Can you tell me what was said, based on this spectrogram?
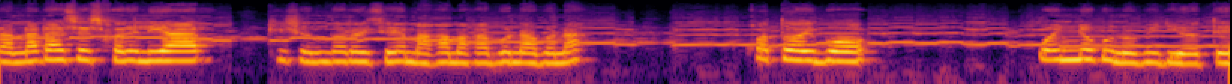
রান্নাটা শেষ করে লিয়ার কি সুন্দর হয়েছে মাখা মাখা বোনা বোনা। কত হইব অন্য কোনো ভিডিওতে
